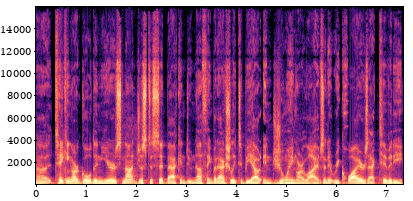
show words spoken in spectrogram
uh, taking our golden years not just to sit back and do nothing, but actually to be out enjoying our lives. And it requires activity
